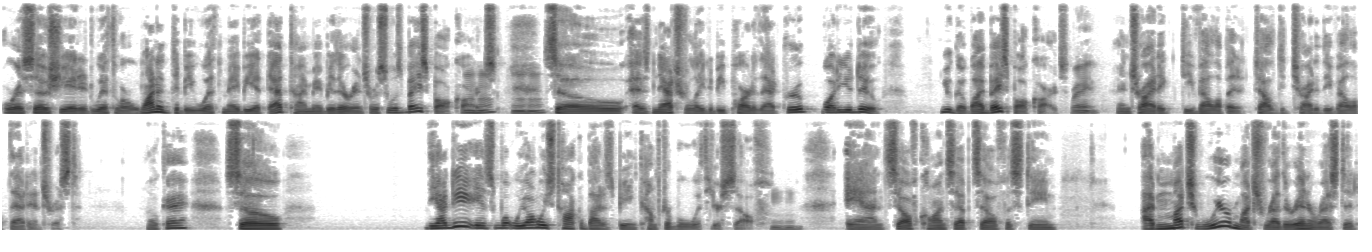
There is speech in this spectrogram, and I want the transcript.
were associated with or wanted to be with, maybe at that time, maybe their interest was baseball cards. Mhm. So, as naturally to be part of that group, what do you do? You go buy baseball cards Right. and try to develop it, try to- develop that interest. Okay? So, the idea is what we always talk about is being comfortable with yourself Mhm. and self concept, self esteem. I'm much, we're much rather interested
